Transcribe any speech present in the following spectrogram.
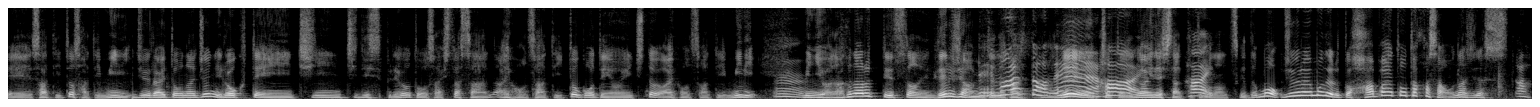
えー、30と30ミニ従来と同じように6.1インチディスプレイを搭載したさ iPhone30 と5.4インチの iPhone30 ミニ、うん。ミニはなくなるって言ってたのに出るじゃんみたいな感じ。出ましたね。でちょっとはい意外でしたってところなんですけども、従来モデルと幅と高さは同じです。あ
